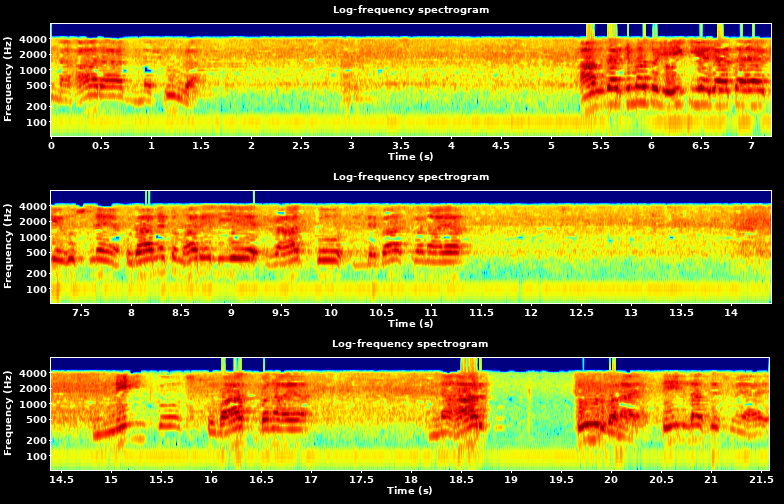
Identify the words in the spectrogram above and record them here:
نہارا نسورا عام ترجمہ تو یہی کیا جاتا ہے کہ اس نے خدا نے تمہارے لیے رات کو لباس بنایا، نیند کو سبات بنایا، نہار کو ٹور بنایا۔ تین لفظ اس میں آئے۔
